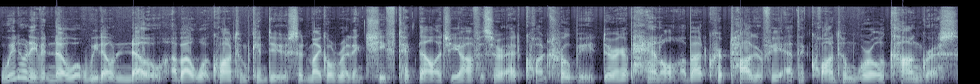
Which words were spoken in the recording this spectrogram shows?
We don't even know what we don't know about what quantum can do, said Michael Redding, Chief Technology Officer at Quantropi, during a panel about cryptography at the Quantum World Congress.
